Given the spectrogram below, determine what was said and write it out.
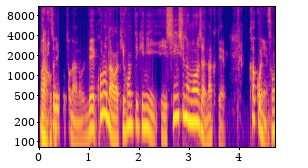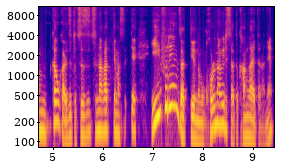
まあ、そういうことなので、コロナは基本的にえー新種のものじゃなくて、過去に、そん過去からずっとつづつながってます。で、インフルエンザっていうのもコロナウイルスだと考えたらね、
